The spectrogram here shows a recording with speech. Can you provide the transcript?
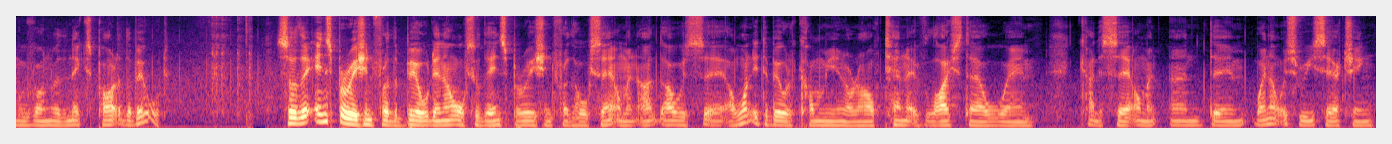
move on with the next part of the build so the inspiration for the build and also the inspiration for the whole settlement, I, I was uh, I wanted to build a commune or an alternative lifestyle um, kind of settlement, and um, when I was researching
